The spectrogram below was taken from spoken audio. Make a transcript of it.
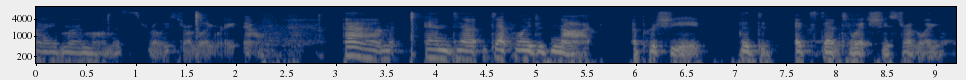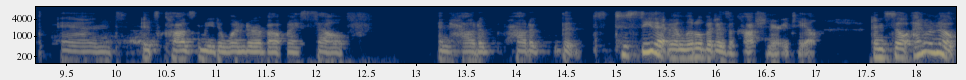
I, my mom is really struggling right now, um, and uh, definitely does not appreciate the d- extent to which she's struggling, and it's caused me to wonder about myself and how to how to the, to see that a little bit as a cautionary tale, and so I don't know.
